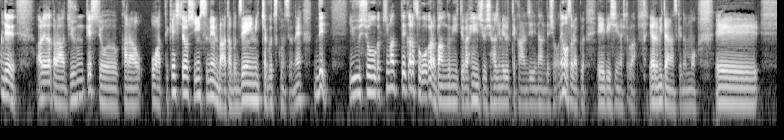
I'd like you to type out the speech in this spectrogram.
で、あれだから準決勝から終わって決勝進出メンバー多分全員密着つくんですよね。で、優勝が決まってからそこから番組っていうか編集し始めるって感じなんでしょうね。おそらく ABC の人がやるみたいなんですけども。えー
